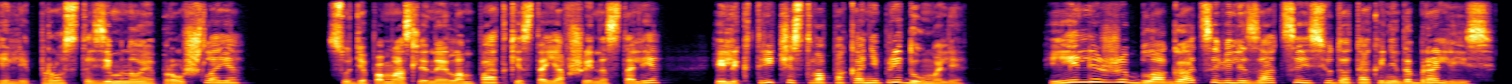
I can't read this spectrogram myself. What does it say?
Или просто земное прошлое? Судя по масляной лампадке, стоявшей на столе, электричество пока не придумали — или же блага цивилизации сюда так и не добрались.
